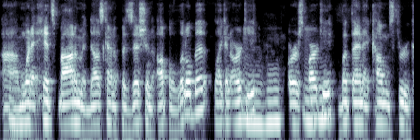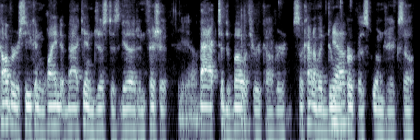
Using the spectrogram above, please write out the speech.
Um, Mhm. When it hits bottom, it does kind of position up a little bit like an Arkie Mhm. or a sparky, but then it comes through cover, so you can wind it back in just as good and fish it yeah. back to the boat through cover. So kind of a dual Yeah. purpose swim jig. So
